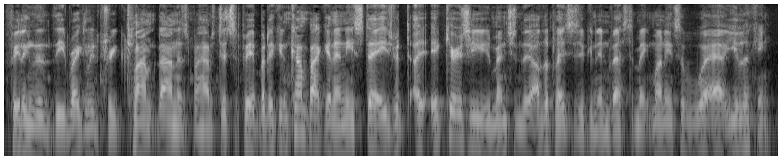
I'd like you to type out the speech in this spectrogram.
feeling that the regulatory clampdown has perhaps disappeared, but it can come back at any stage. But uh, curiously, you mentioned the other places you can invest to make money. So where are you looking?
